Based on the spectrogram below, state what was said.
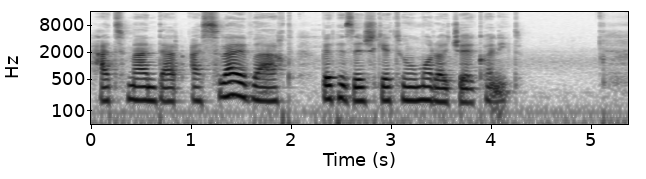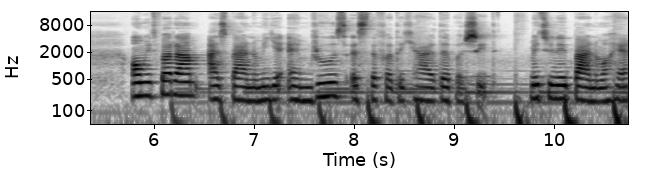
حتما در اسرع وقت به پزشکتون مراجعه کنید. امیدوارم از برنامه امروز استفاده کرده باشید. می‌تونید برنامه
